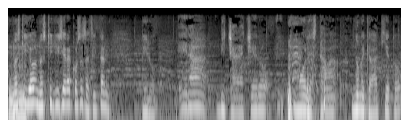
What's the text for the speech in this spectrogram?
No es que yo, no es que yo hiciera cosas así tan, pero era dicharachero, molestaba, no me quedaba quieto,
